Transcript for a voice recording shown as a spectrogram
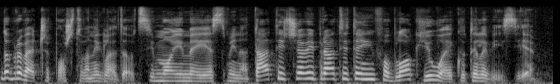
Dobroveče, poštovani gledalci. Moje ime je Jasmina Tatić, a vi pratite Infoblog u Eko televizije.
